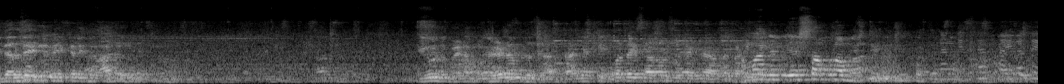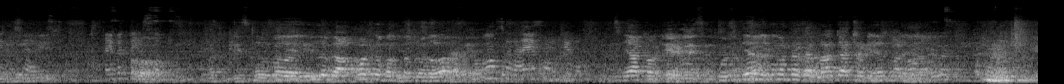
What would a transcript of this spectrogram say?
ಇದಲ್ದೆ ಇನ್ನು ವೆಹಿಕಲ್ ಇದಾವೆ ಇವ್ರದ್ದು ಮೇಡಮ್ ಮೇಡಮ್ದು ಸರ್ ಯಾಕೆ ಇಪ್ಪತ್ತೈದು ಸಾವಿರ ಸರಿಯಾಗಿ ಅರ್ಧ ಅಮ್ಮ ಕಡಿಮೆ. ನಿಮ್ಗೆ ಎಷ್ಟು ಸಂಬಳ ಅಮ್ಮ ನನಗೆ ಸರ್ ಐವತ್ತೈದು ಸಾವಿರ. ಐವತ್ತೈದು ಸಾವಿರ ನಿಮ್ಗೆ ಇಲ್ಲಿಗೆ ಅಕೌಂಟ್ಗೆ ಬರ್ತದೆ ಅದು? ಹ್ಞೂ ಸರ್ ಆ ಅಕೌಂಟಿಗೆ ಬರುತ್ತೆ ಯಾಕೆ ಹೇಳಿ ಸರ್. ಇದೇನು ಇಟ್ಕೊಂಡ್ರೆ ಟ್ರಾನ್ಸಾಕ್ಷನ್ ಏನು ಮಾಡಿದ್ದೀರಾ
